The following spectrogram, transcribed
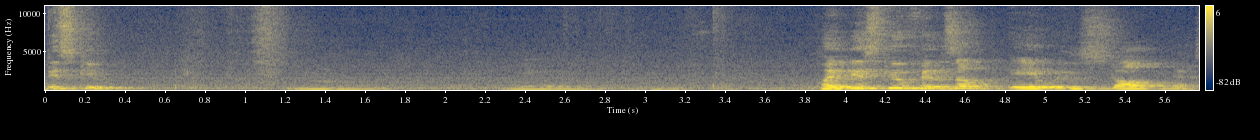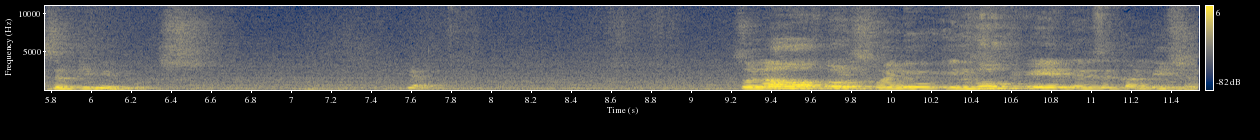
This queue. Mm. When this queue fills up, A will stop accepting inputs. Yeah. So now, of course, when you invoke A, there is a condition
